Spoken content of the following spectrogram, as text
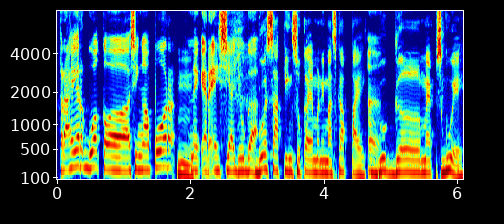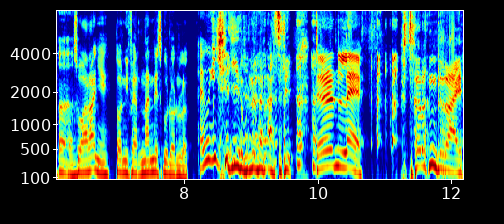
Terakhir gue ke Singapura Hmm. naik Air Asia juga. Gue saking suka yang maskapai, Ah. Google Maps gue, Uh-uh. suaranya Tony Fernandes gue download. Emang iya. iya beneran asli. Turn left, turn right.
